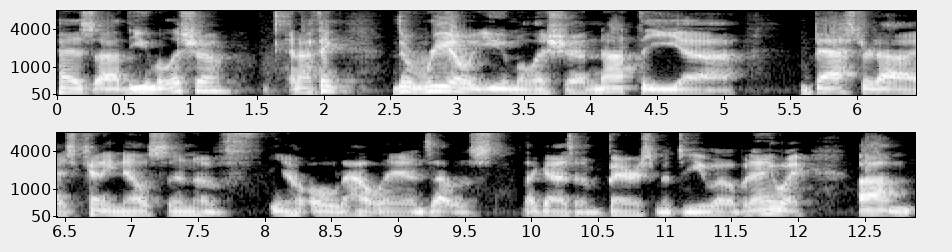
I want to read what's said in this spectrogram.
has uh, the Yew militia, and I think the real Yew militia, not the uh, bastardized Kenny Nelson of you know old Outlands. That was that guy's an embarrassment to UO. But anyway, um,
